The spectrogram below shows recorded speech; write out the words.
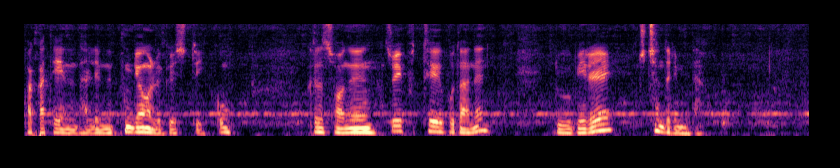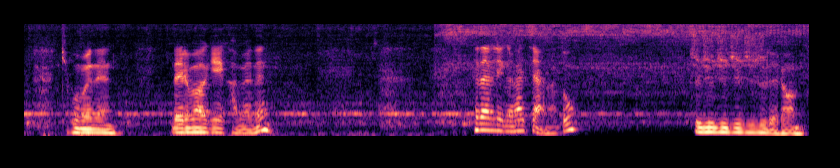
바깥에 있는 달리는 풍경을 느낄 수도 있고. 그래서 저는 스위프트보다는 루비를 추천드립니다. 이렇게 보면은 내리막에 가면은 페달링을 하지 않아도 줄줄줄줄줄 내려갑니다.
